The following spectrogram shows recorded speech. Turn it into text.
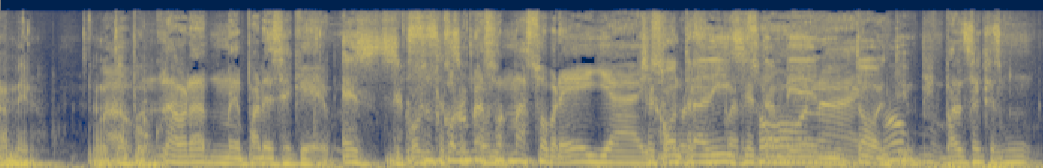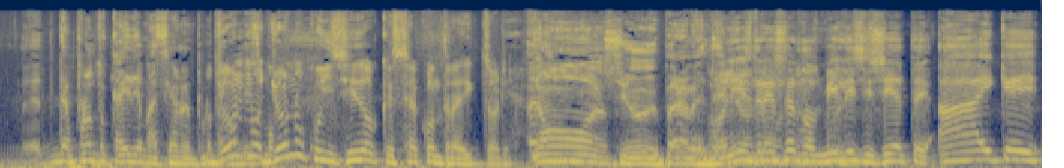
A mí no, La- tampoco. La verdad me parece que Es- sus columnas son más sobre ella. y se contradice persona, también y, todo el ¿no? tiempo. Me parece que es un- de pronto cae demasiado en el Yo no, protagonismo. yo no coincido que sea contradictoria. No, sí, espérame. No, Denise Dresser no, 2017. Hay que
